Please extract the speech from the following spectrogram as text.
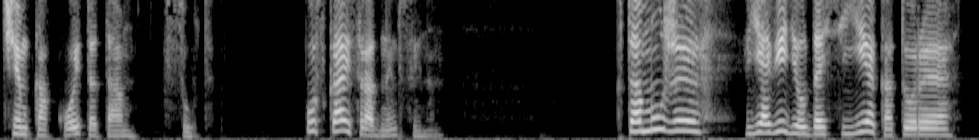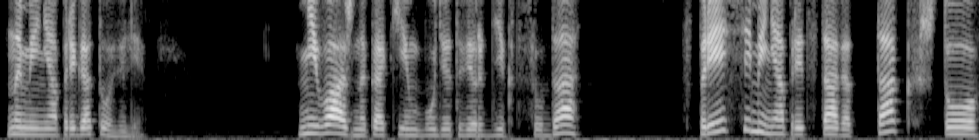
чем какой-то там суд. Пускай с родным сыном. К тому же я видел досье, которое на меня приготовили. Неважно, каким будет вердикт суда, в прессе меня представят так, что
